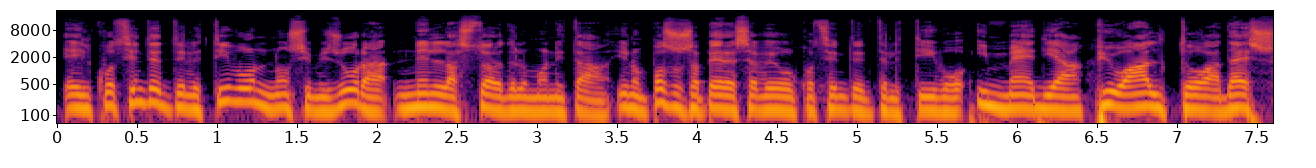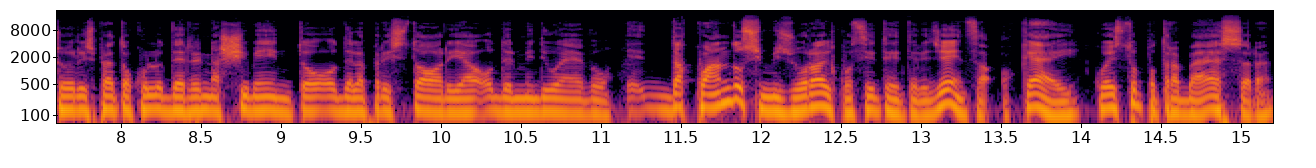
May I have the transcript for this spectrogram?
e il quoziente intellettivo non si misura nella storia dell'umanità. Io non posso sapere se avevo il quoziente intellettivo in media più alto adesso rispetto a quello del Rinascimento o della preistoria o del Medioevo. E da quando si misura il quoziente di intelligenza? Ok, questo potrebbe essere,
